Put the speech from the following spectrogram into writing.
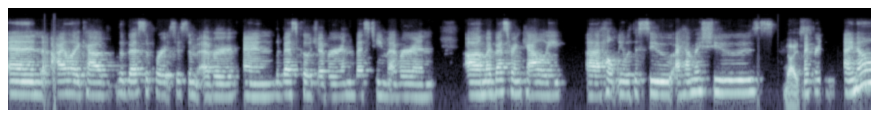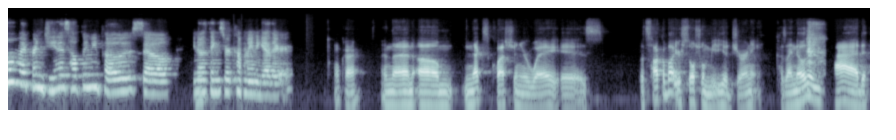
and I like have the best support system ever and the best coach ever and the best team ever. And uh, my best friend Callie uh, helped me with the suit. I have my shoes. Nice. My friend, I know my friend Gina is helping me pose. So, you know, things are coming together. Okay. And then um, next question your way is let's talk about your social media journey. Cause I know that you had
